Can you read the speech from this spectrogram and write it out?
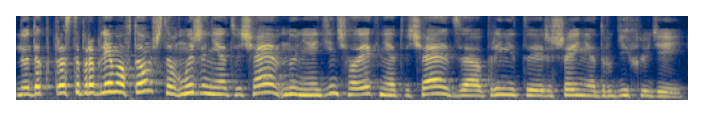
Ну так просто проблема в том, что мы же не отвечаем, ну ни один человек не отвечает за принятые решения других людей,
